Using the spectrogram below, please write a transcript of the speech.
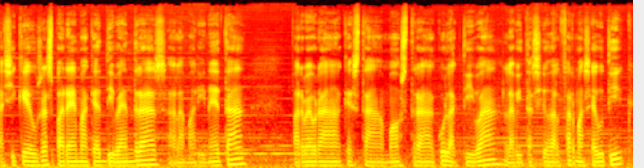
així que us esperem aquest divendres a la Marineta per veure aquesta mostra col·lectiva, l'habitació del farmacèutic,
